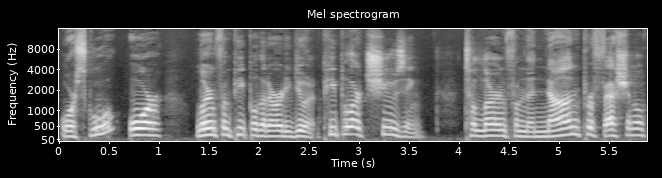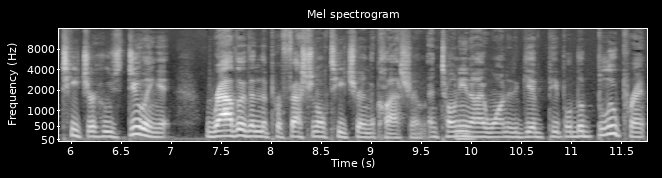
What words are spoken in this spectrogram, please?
or school or learn from people that are already doing it. People are choosing to learn from the non professional teacher who's doing it rather than the professional teacher in the classroom. And Tony and hmm. I wanted to give people the blueprint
